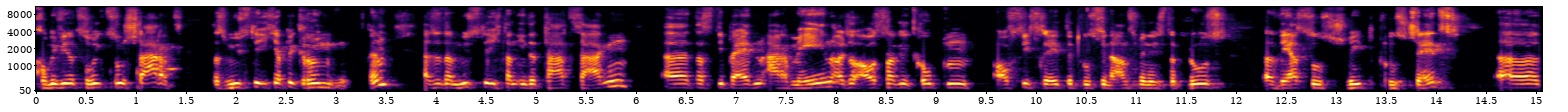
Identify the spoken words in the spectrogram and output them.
komme ich wieder zurück zum Start. Das müsste ich ja begründen. Also dann müsste ich dann in der Tat sagen, äh, dass die beiden Armeen, also Aussagegruppen, Aufsichtsräte plus Finanzminister plus äh, versus Schmidt plus Schätz, äh,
